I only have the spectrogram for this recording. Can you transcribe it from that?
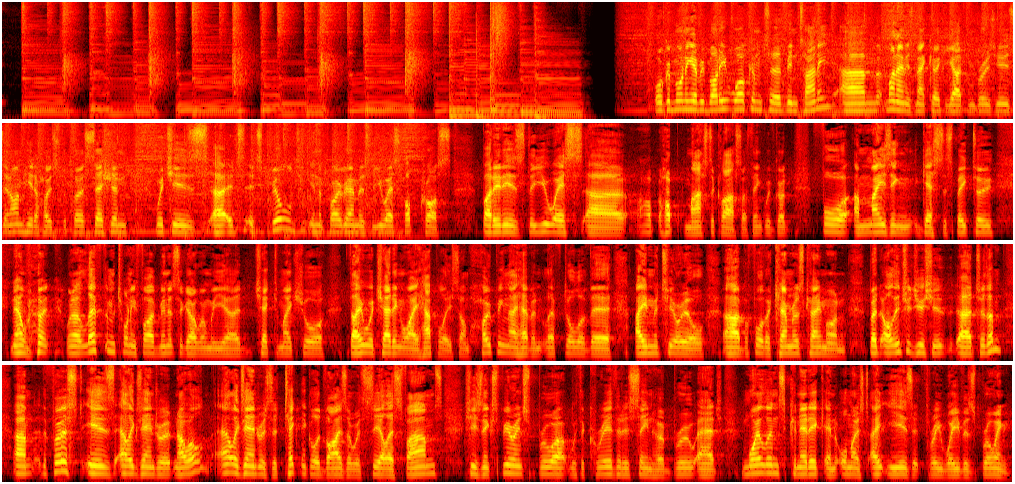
Well, good morning, everybody. Welcome to Bintani. Um, my name is Matt Kirkegaard from Brews News, and I'm here to host the first session, which is uh, it's, it's billed in the program as the US Hop Cross, but it is the US uh, Hop, Hop Masterclass. I think we've got four amazing guests to speak to. Now, when I left them 25 minutes ago, when we uh, checked to make sure they were chatting away happily, so I'm hoping they haven't left all of their A material uh, before the cameras came on. But I'll introduce you uh, to them. Um, the first is Alexandra Nowell. Alexandra is a technical advisor with CLS Farms. She's an experienced brewer with a career that has seen her brew at Moylan's, Kinetic, and almost eight years at Three Weavers Brewing.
